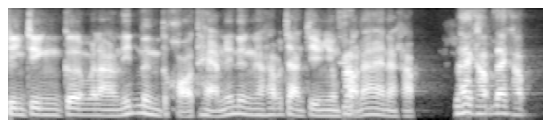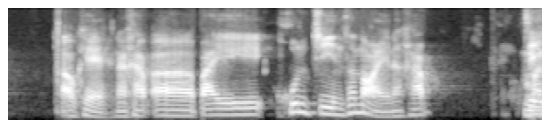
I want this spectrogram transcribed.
จริง ๆ เกินเวลานิดนึงขอแถมนิดนึงนะครับอาจารย์จีนยังพอได้นะครับ ได้ครับได้ครับ โอเคนะครับเอ่อไปหุ้นจีนซะหน่อยนะครับมัน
